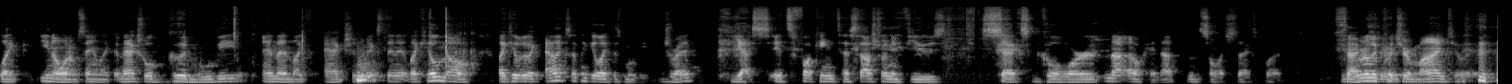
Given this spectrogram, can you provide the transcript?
like you know what I'm saying like an actual good movie and then like action mixed in it. Like he'll know. Like he'll be like, "Alex, I think you like this movie." Dread. Yes, it's fucking testosterone infused, sex, gore. Not okay, not so much sex, but you really put your mind to it.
